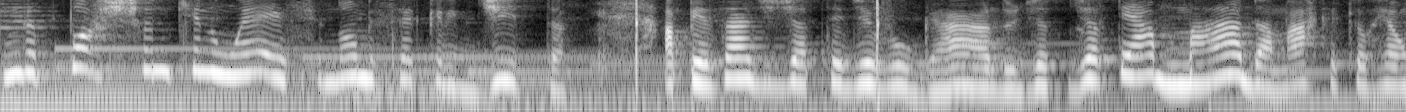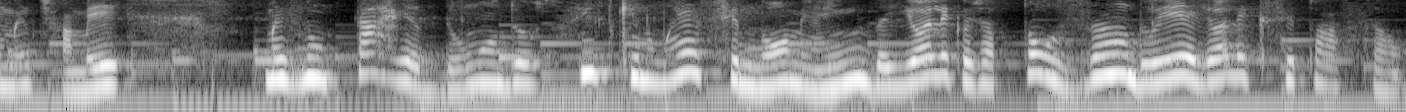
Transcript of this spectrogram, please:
ainda tô achando que não é esse nome, você acredita? Apesar de já ter divulgado, de já ter amado a marca que eu realmente amei, mas não tá redondo, eu sinto que não é esse nome ainda, e olha que eu já tô usando ele, olha que situação.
